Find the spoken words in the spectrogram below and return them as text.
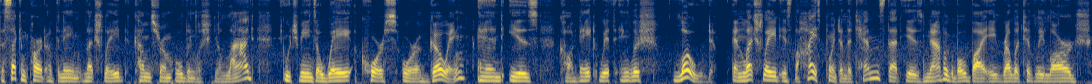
The second part of the name Lechlade comes from Old English Yolad, which means a way, a course, or a going, and is cognate with English load. And Lechlade is the highest point in the Thames that is navigable by a relatively large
